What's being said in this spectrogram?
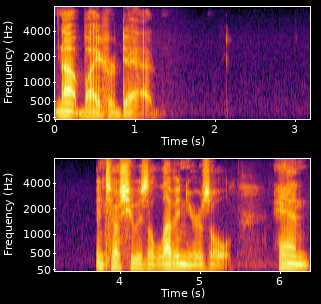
not by her dad, until she was 11 years old. And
